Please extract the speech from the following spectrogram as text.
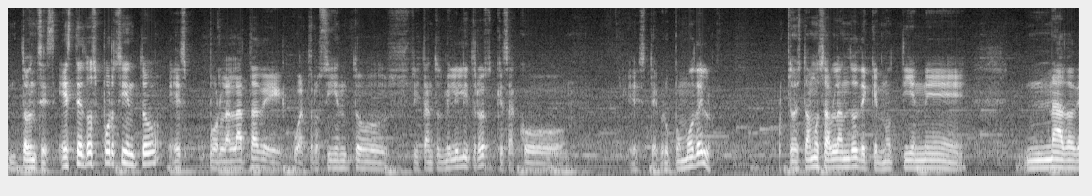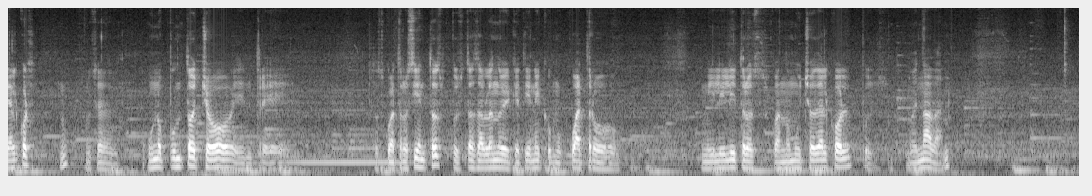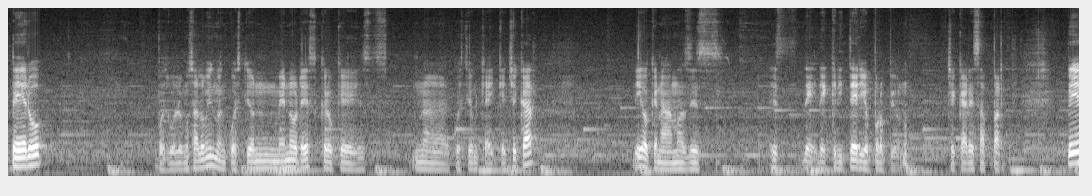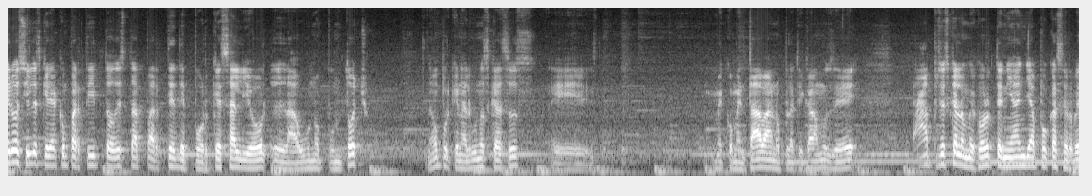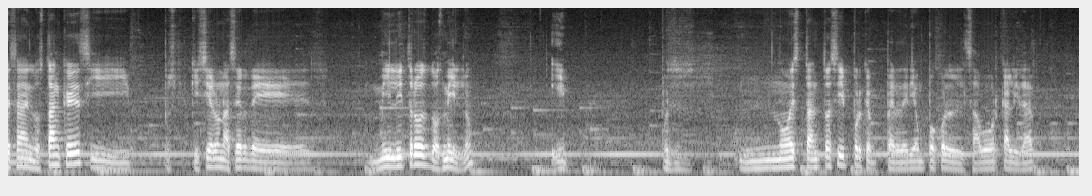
Entonces, este 2% es por la lata de 400 y tantos mililitros que sacó este grupo modelo. Entonces estamos hablando de que no tiene nada de alcohol, ¿no? O sea, 1.8 entre los 400, pues estás hablando de que tiene como 4 mililitros, cuando mucho de alcohol, pues no es nada, ¿no? Pero, pues volvemos a lo mismo, en cuestión menores creo que es una cuestión que hay que checar. Digo que nada más es, es de, criterio propio, ¿no? Checar esa parte. Pero sí les quería compartir toda esta parte de por qué salió la 1.8. ¿no? Porque en algunos casos eh, me comentaban o platicábamos de, ah, pues es que a lo mejor tenían ya poca cerveza en los tanques y pues quisieron hacer de mil litros, dos mil, ¿no? Y pues no es tanto así porque perdería un poco el sabor, calidad,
